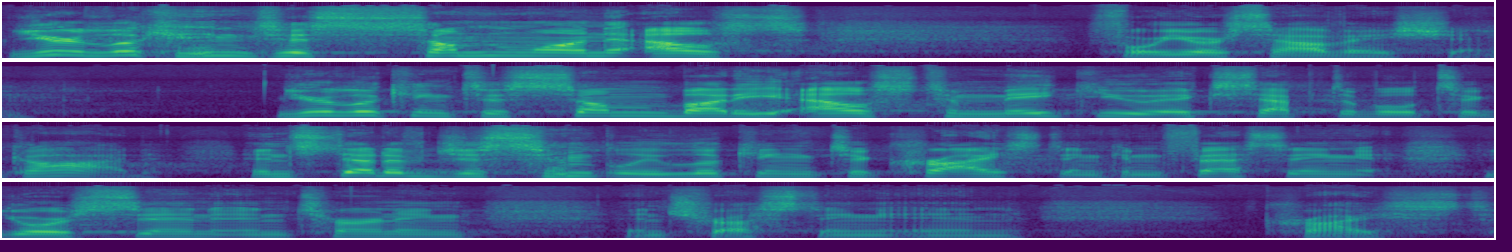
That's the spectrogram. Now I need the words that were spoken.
You're looking to someone else for your salvation. You're looking to somebody else to make you acceptable to God instead of just simply looking to Christ and confessing your sin and turning and trusting in Christ.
